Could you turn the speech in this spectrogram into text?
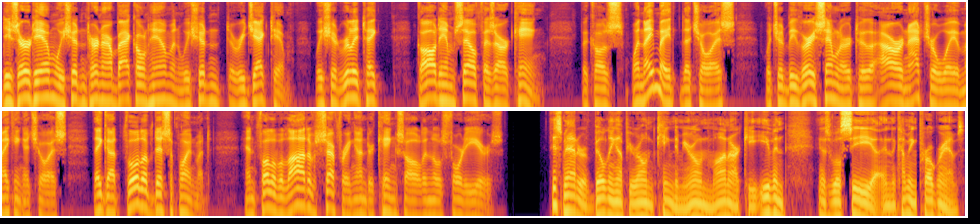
desert him, we shouldn't turn our back on him, and we shouldn't reject him. We should really take God himself as our king because when they made the choice, which would be very similar to our natural way of making a choice, they got full of disappointment and full of a lot of suffering under King Saul in those 40 years. This matter of building up your own kingdom, your own monarchy, even as we'll see uh, in the coming programs,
